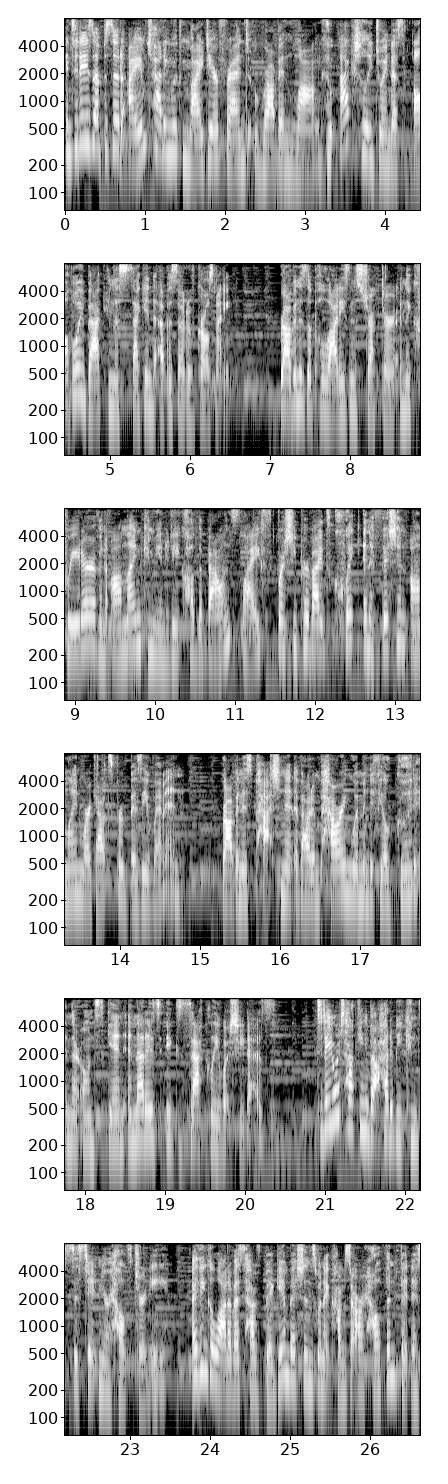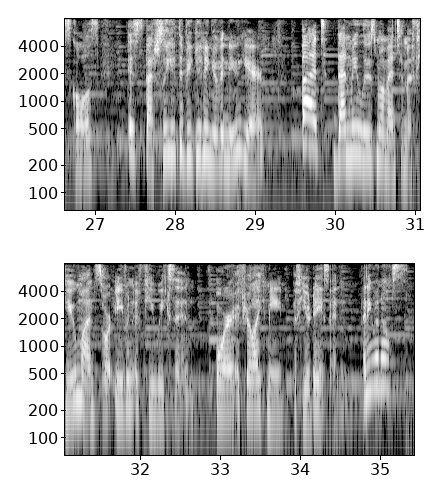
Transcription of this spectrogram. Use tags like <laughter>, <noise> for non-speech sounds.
In today's episode, I am chatting with my dear friend Robin Long, who actually joined us all the way back in the second episode of Girls Night. Robin is a Pilates instructor and the creator of an online community called The Balanced Life, where she provides quick and efficient online workouts for busy women. Robin is passionate about empowering women to feel good in their own skin, and that is exactly what she does. Today, we're talking about how to be consistent in your health journey. I think a lot of us have big ambitions when it comes to our health and fitness goals, especially at the beginning of a new year. But then we lose momentum a few months or even a few weeks in, or if you're like me, a few days in. Anyone else?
